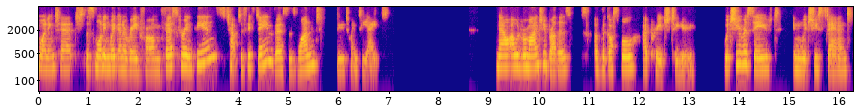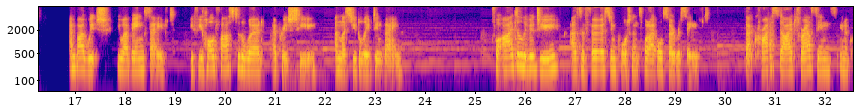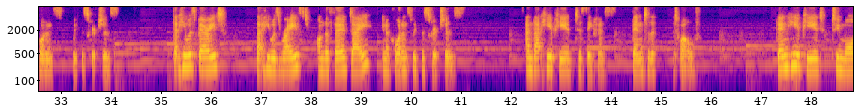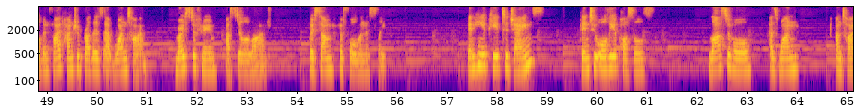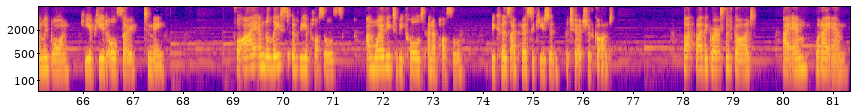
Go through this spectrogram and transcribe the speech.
morning, church. This morning we're going to read from 1 Corinthians chapter 15, verses 1 to 28. Now I would remind you, brothers, of the gospel I preached to you, which you received, in which you stand, and by which you are being saved, if you hold fast to the word I preached to you, unless you believed in vain. For I delivered you as of first importance what I also received that Christ died for our sins in accordance with the scriptures, that he was buried, that he was raised on the third day in accordance with the scriptures, and that he appeared to Cephas, then to the twelve. Then he appeared to more than 500 brothers at one time, most of whom are still alive, though some have fallen asleep. Then he appeared to James then to all the apostles. Last of all, as one untimely born, he appeared also to me. For I am the least of the apostles, unworthy to be called an apostle, because I persecuted the church of God. But by the grace of God, I am what I am,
